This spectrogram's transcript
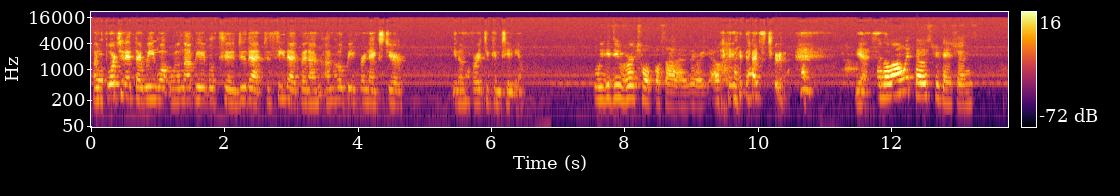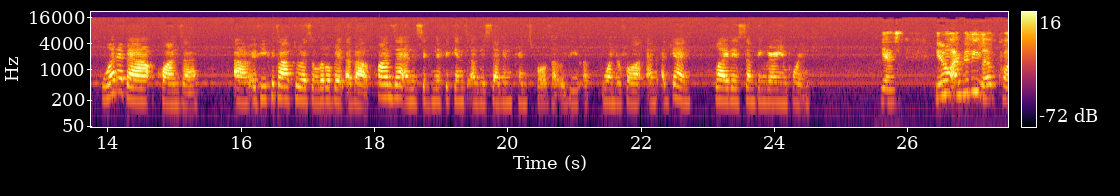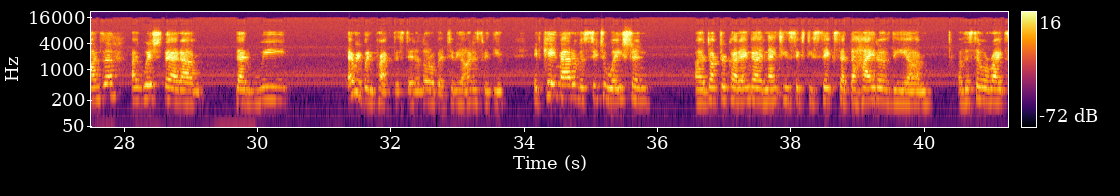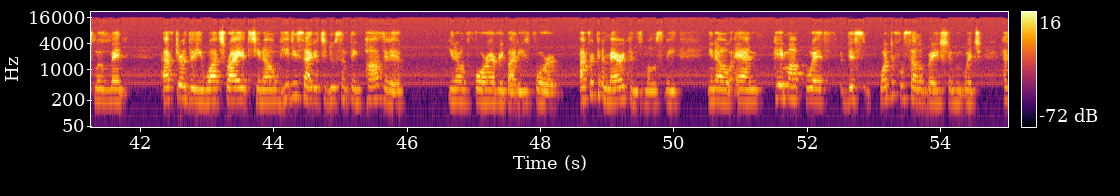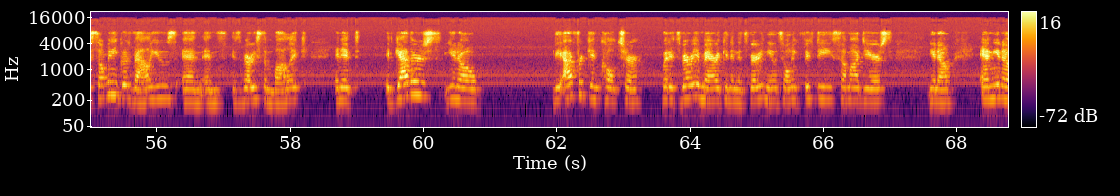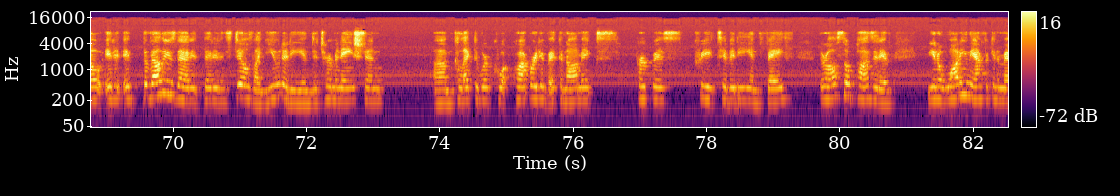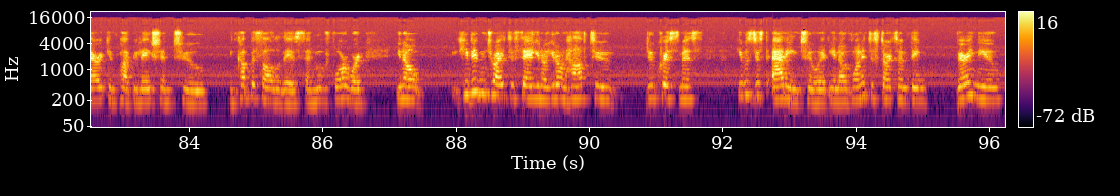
unfortunate that we won't, will not be able to do that to see that but I'm, I'm hoping for next year you know for it to continue we could do virtual posadas there we go that's true yes and along with those traditions what about Kwanzaa? Uh, if you could talk to us a little bit about Kwanzaa and the significance of the seven principles, that would be wonderful. And again, light is something very important. Yes, you know, I really love Kwanzaa. I wish that um, that we everybody practiced it a little bit. To be honest with you, it came out of a situation. Uh, Dr. Karenga in 1966, at the height of the um, of the civil rights movement, after the Watts riots, you know, he decided to do something positive, you know, for everybody, for African Americans mostly. you know, and came up with this wonderful celebration, which has so many good values and, and is very symbolic. And it, it gathers, you know, the African culture, but it's very American and it's very new. It's only 50 some odd years, you know, and you know, it, it the values that it, that it instills like unity and determination, um, collective work, co- cooperative economics, purpose, creativity, and faith they're also positive, you know, wanting the African American population to encompass all of this and move forward. You know, he didn't try to say, you know, you don't have to do Christmas. He was just adding to it, you know, wanted to start something very new,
